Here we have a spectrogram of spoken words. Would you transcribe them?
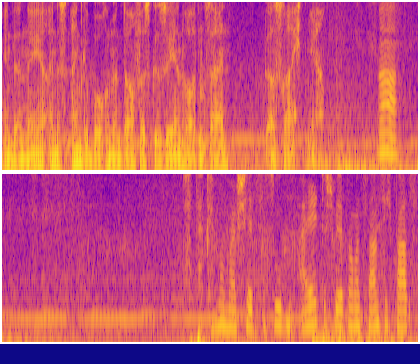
in der Nähe eines eingeborenen Dorfes, gesehen worden sein. Das reicht mir. Ah. Ach, da können wir mal Schätze suchen. Alter Schwede, brauchen wir 20 Parts.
